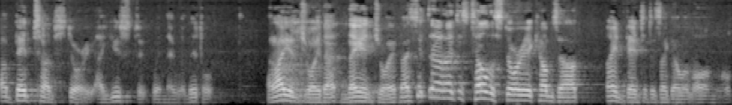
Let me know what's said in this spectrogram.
a bedtime story. I used to when they were little. And I enjoy that, and they enjoy it. And I sit down, I just tell the story, it comes out. I invent it as I go along, or,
